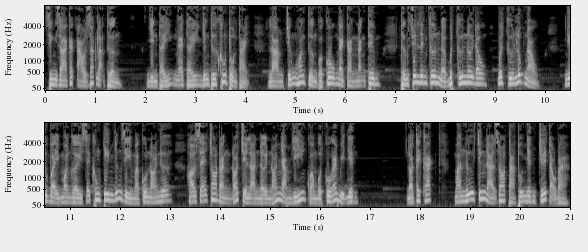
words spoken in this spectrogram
Sinh ra các ảo giác lạ thường. Nhìn thấy, nghe thấy những thứ không tồn tại Làm chứng hoang tưởng của cô ngày càng nặng thêm Thường xuyên lên cơn ở bất cứ nơi đâu Bất cứ lúc nào. Như vậy mọi người sẽ không tin những gì mà cô nói nữa. Họ sẽ cho rằng đó chỉ là lời nói nhảm nhí của một cô gái bị điên. Nói cách khác, ma nữ chính là do tạ thụ nhân chế tạo ra.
